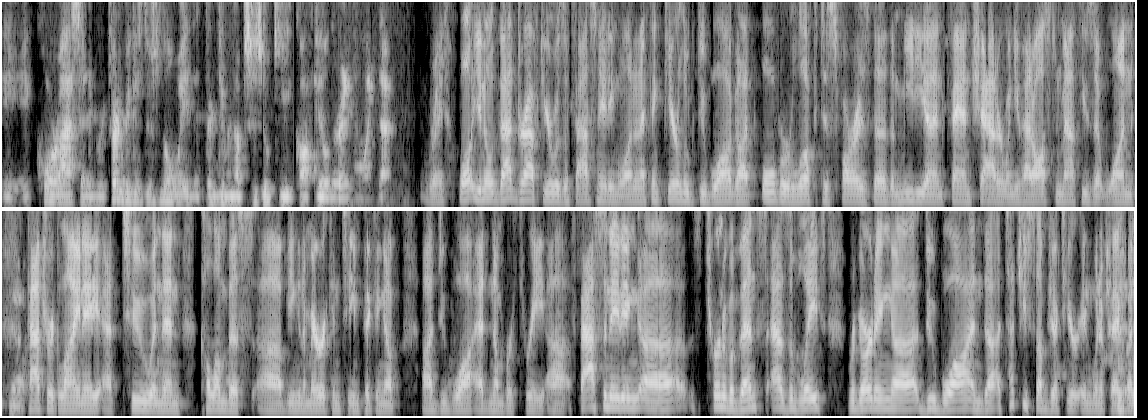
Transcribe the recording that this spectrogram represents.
a core asset in return because there's no way that they're giving up Suzuki, Caufield, or anything like that. Right. Well, you know, that draft year was a fascinating one. And I think Pierre Luc Dubois got overlooked as far as the, the media and fan chatter when you had Auston Matthews at one, yeah. Patrik Laine at two, and then Columbus uh, being an American team picking up uh, Dubois at number three. Uh, fascinating uh, turn of events as of late regarding uh, Dubois and uh, a touchy subject here in Winnipeg, but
